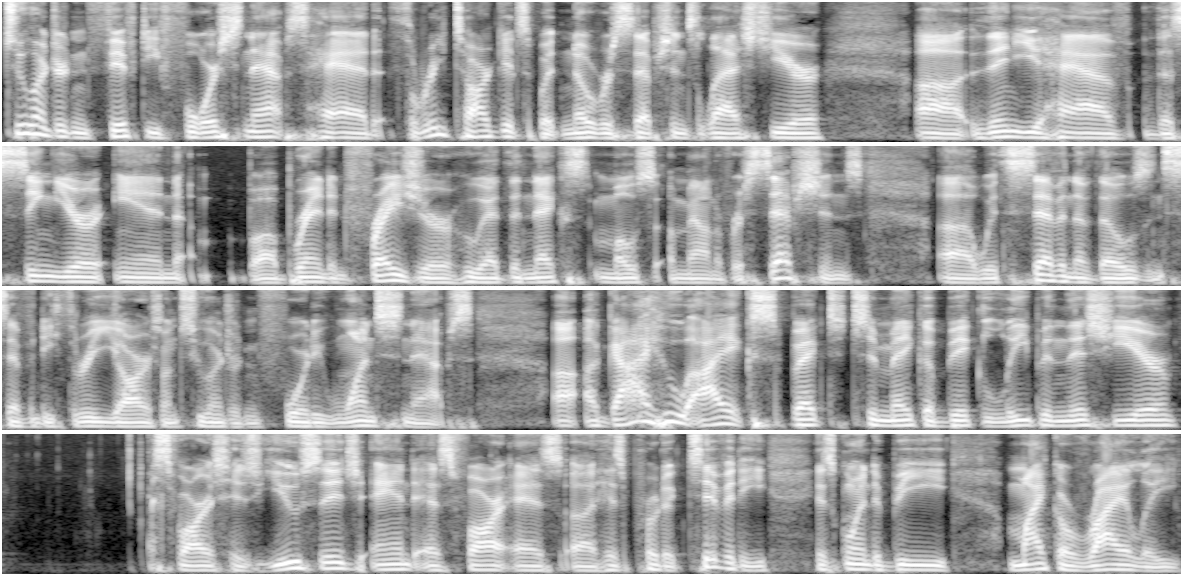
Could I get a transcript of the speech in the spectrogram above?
254 snaps, had three targets but no receptions last year. Uh, then you have the senior in uh, Brandon Frazier, who had the next most amount of receptions, uh, with seven of those and 73 yards on 241 snaps. Uh, a guy who I expect to make a big leap in this year as far as his usage and as far as uh, his productivity is going to be Micah Riley,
